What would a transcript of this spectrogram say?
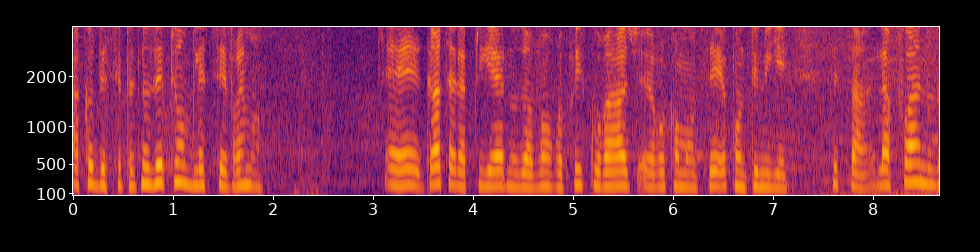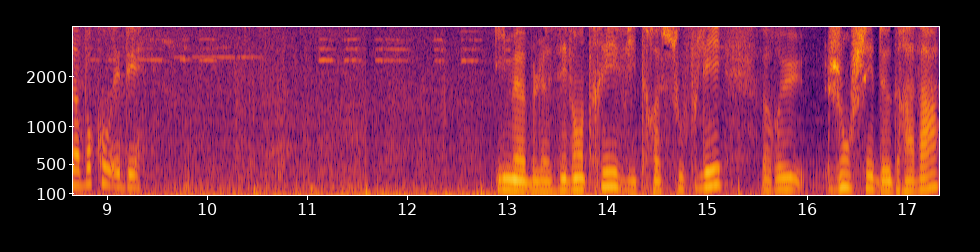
à cause de ces. Nous étions blessés vraiment. Et grâce à la prière, nous avons repris courage et recommencé et continué. C'est ça. La foi nous a beaucoup aidés. Immeubles éventrés, vitres soufflées, rues jonchées de gravats,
